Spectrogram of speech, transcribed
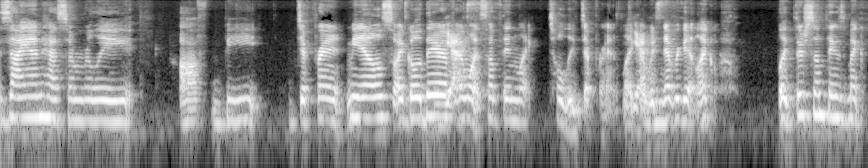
Zion has some really offbeat, different Miels. So I go there if I want something like totally different. Like I would never get like like there's some things I'm like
